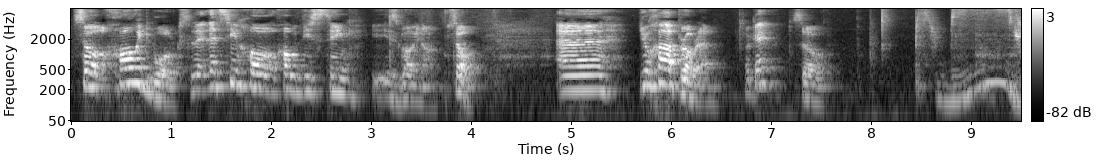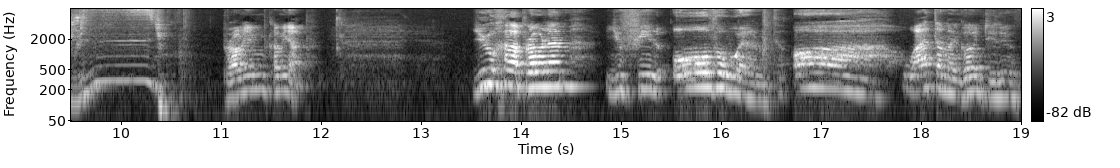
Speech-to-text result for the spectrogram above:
So how it works, Let, us see how, how this thing is going on. So, uh, you have a problem, okay? So, problem coming up. You have a problem, you feel overwhelmed. Oh, what am I going to do?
